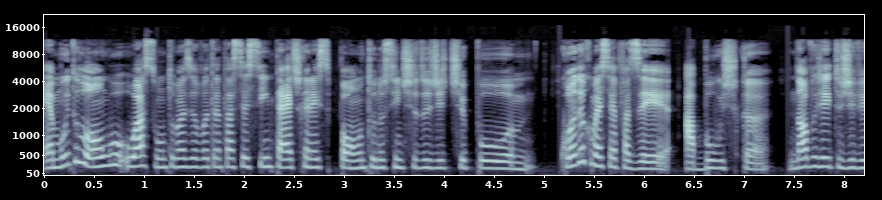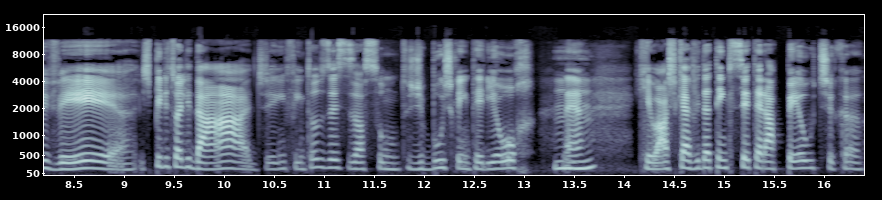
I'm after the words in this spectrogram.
é muito longo o assunto, mas eu vou tentar ser sintética nesse ponto, no sentido de tipo. Quando eu comecei a fazer a busca, novos jeitos de viver, espiritualidade, enfim, todos esses assuntos de busca interior, né? uhum. né? Que eu acho que a vida tem que ser terapêutica,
